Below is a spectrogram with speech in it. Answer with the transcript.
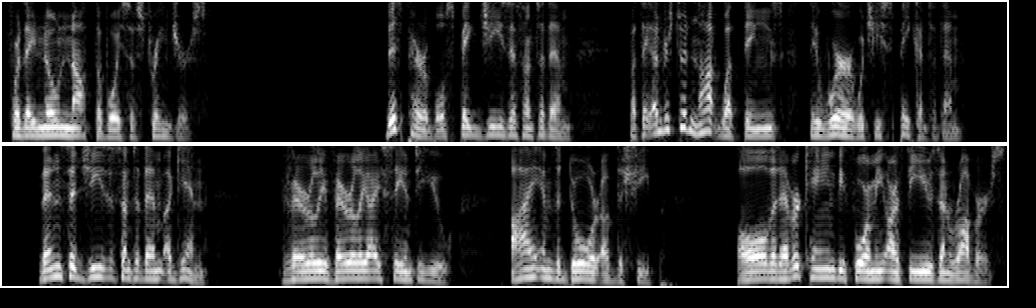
for they know not the voice of strangers. This parable spake Jesus unto them, but they understood not what things they were which he spake unto them. Then said Jesus unto them again, Verily, verily, I say unto you, I am the door of the sheep. All that ever came before me are thieves and robbers,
